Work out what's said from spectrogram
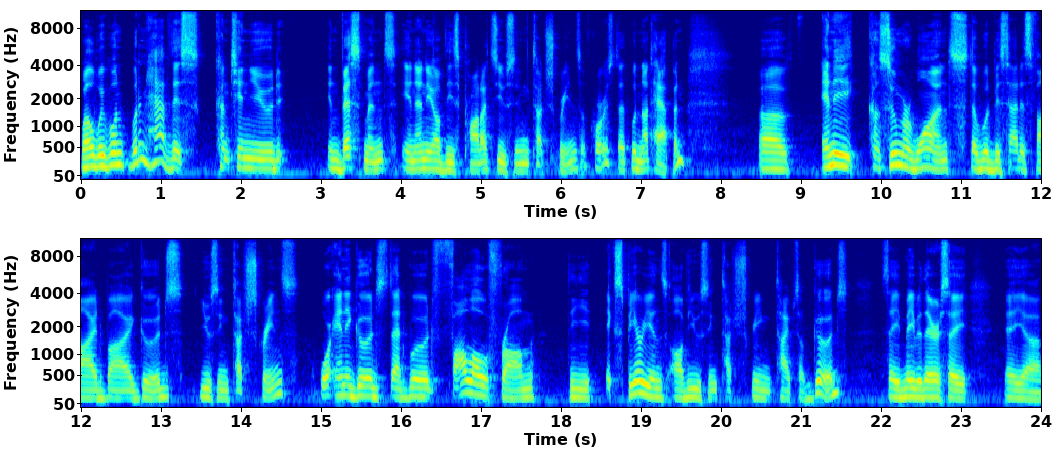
Well, we wouldn't, wouldn't have this continued investment in any of these products using touchscreens, of course. That would not happen. Uh, any consumer wants that would be satisfied by goods using touch screens or any goods that would follow from the experience of using touchscreen types of goods. Say maybe there's a, a, uh,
